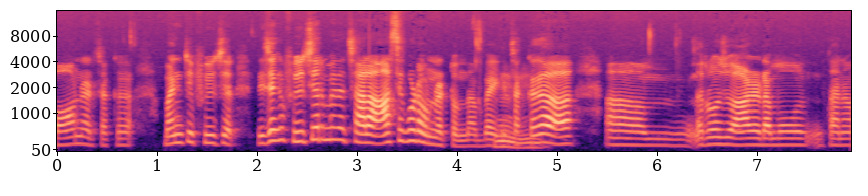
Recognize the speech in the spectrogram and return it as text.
బాగున్నాడు చక్కగా. మంచి ఫ్యూచర్. నిజంగా ఫ్యూచర్ మీద చాలా ఆశ కూడా ఉన్నట్టుంది అబ్బాయికి. చక్కగా రోజు ఆడడము తను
